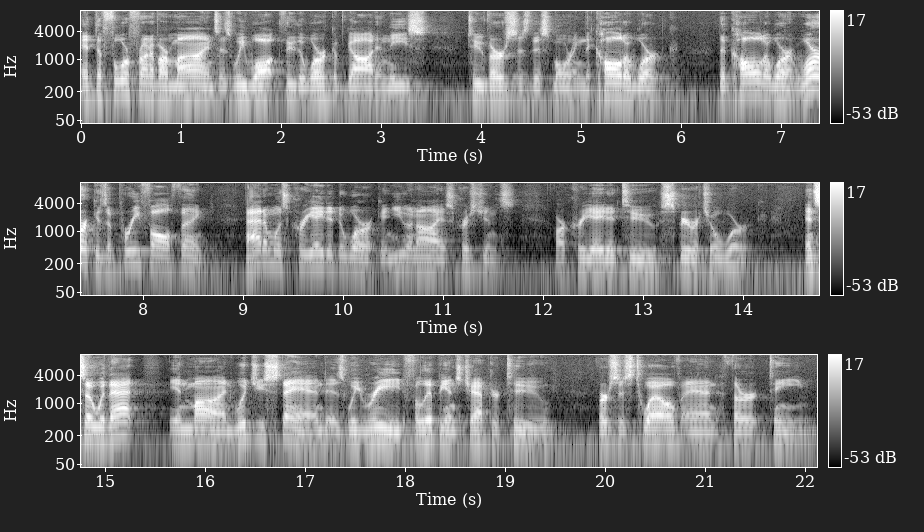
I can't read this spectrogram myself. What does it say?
at the forefront of our minds as we walk through the work of God in these two verses this morning the call to work. The call to work. Work is a pre fall thing. Adam was created to work, and you and I, as Christians, are created to spiritual work. And so, with that in mind, would you stand as we read Philippians chapter 2, verses 12 and 13?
